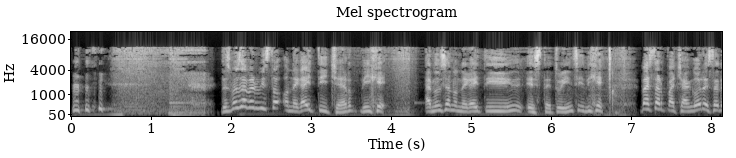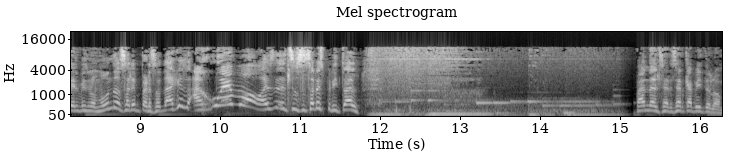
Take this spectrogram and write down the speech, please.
Después de haber visto Onegai Teacher, dije, anuncian Onegai Ti- este, Twins y dije, va a estar pachangón, está en el mismo mundo, salen personajes, ¡a huevo! Es el sucesor espiritual. Panda, el tercer capítulo.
